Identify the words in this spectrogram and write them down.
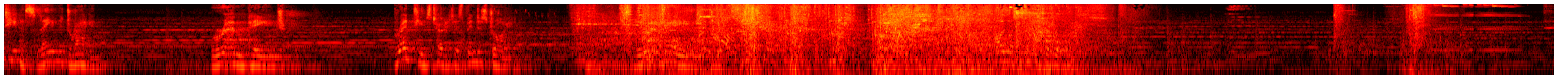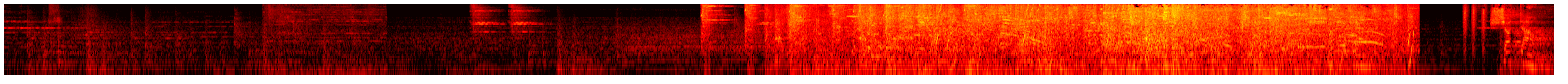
Team has slain the dragon. Rampage. Red Team's turret has been destroyed. Rampage. Shut down.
